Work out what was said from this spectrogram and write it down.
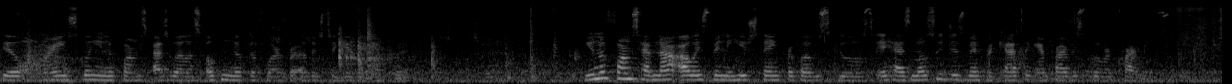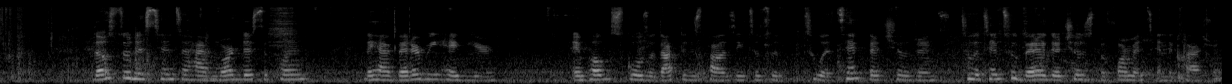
feel on wearing school uniforms as well as opening up the floor for others to give their input. Uniforms have not always been a huge thing for public schools. It has mostly just been for Catholic and private school requirements. Those students tend to have more discipline, they have better behavior, and public schools adopted this policy to, to, to attempt their children's to attempt to better their children's performance in the classroom.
